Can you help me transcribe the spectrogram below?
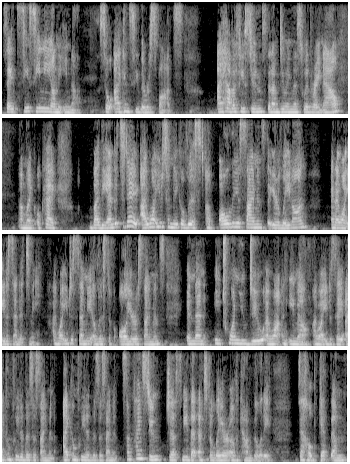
say, CC me on the email so I can see the response. I have a few students that I'm doing this with right now. I'm like, okay, by the end of today, I want you to make a list of all the assignments that you're late on, and I want you to send it to me. I want you to send me a list of all your assignments. And then each one you do, I want an email. I want you to say, I completed this assignment. I completed this assignment. Sometimes students just need that extra layer of accountability to help get them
